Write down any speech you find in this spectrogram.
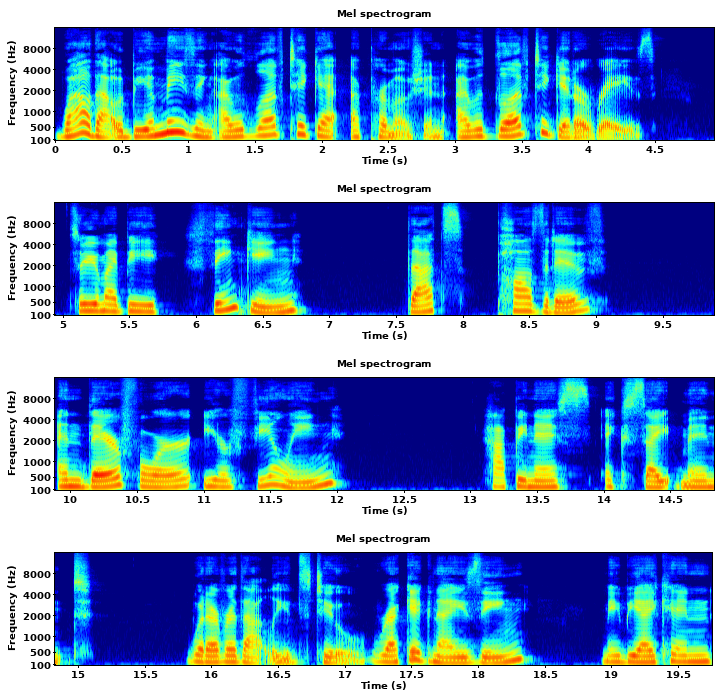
wow, that would be amazing. I would love to get a promotion. I would love to get a raise. So you might be thinking that's positive, and therefore you're feeling happiness, excitement, whatever that leads to. Recognizing maybe I can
